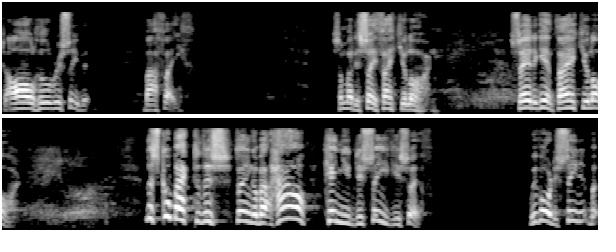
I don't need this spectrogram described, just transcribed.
to all who'll receive it by faith. Somebody say, Thank you, Lord. Say it again, Thank you, Lord. Let's go back to this thing about how can you deceive yourself? We've already seen it, but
